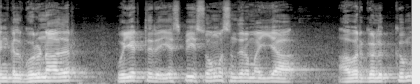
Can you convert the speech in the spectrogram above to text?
எங்கள் குருநாதர் உயர் திரு எஸ்பி சோமசுந்தரம் ஐயா அவர்களுக்கும்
